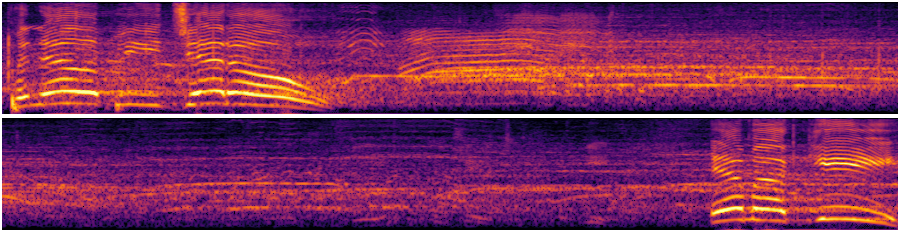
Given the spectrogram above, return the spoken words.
Penelope Jetto. Emma Gee.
